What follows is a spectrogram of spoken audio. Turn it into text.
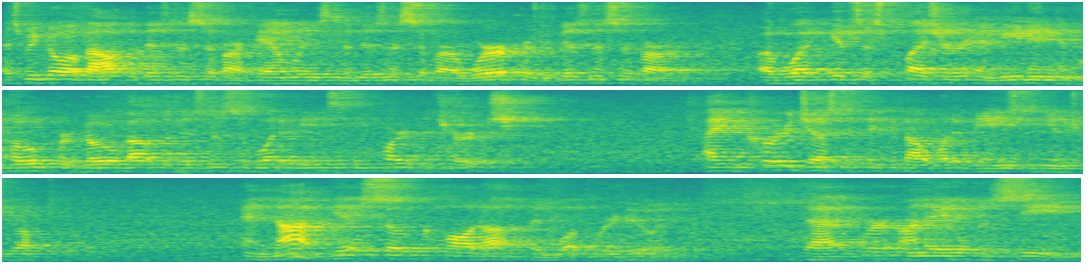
as we go about the business of our families and the business of our work or the business of our of what gives us pleasure and meaning and hope or go about the business of what it means to be part of the church I encourage us to think about what it means to be interruptible and not get so caught up in what we're doing that we're unable to see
